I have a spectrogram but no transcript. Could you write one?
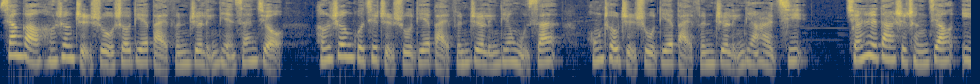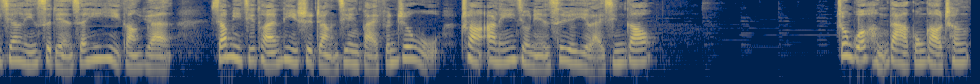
香港恒生指数收跌百分之零点三九，恒生国企指数跌百分之零点五三，红筹指数跌百分之零点二七。全日大市成交一千零四点三一亿港元。小米集团逆势涨近百分之五，创二零一九年四月以来新高。中国恒大公告称，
